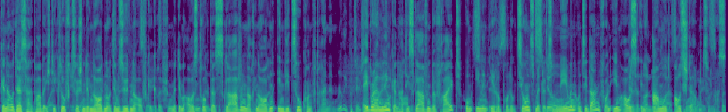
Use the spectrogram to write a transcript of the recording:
Genau deshalb habe ich die Kluft zwischen dem Norden und dem Süden aufgegriffen, mit dem Ausdruck, dass Sklaven nach Norden in die Zukunft rennen. Abraham Lincoln hat die Sklaven befreit, um ihnen ihre Produktionsmittel zu nehmen und sie dann von ihm aus in Armut aussterben zu lassen.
